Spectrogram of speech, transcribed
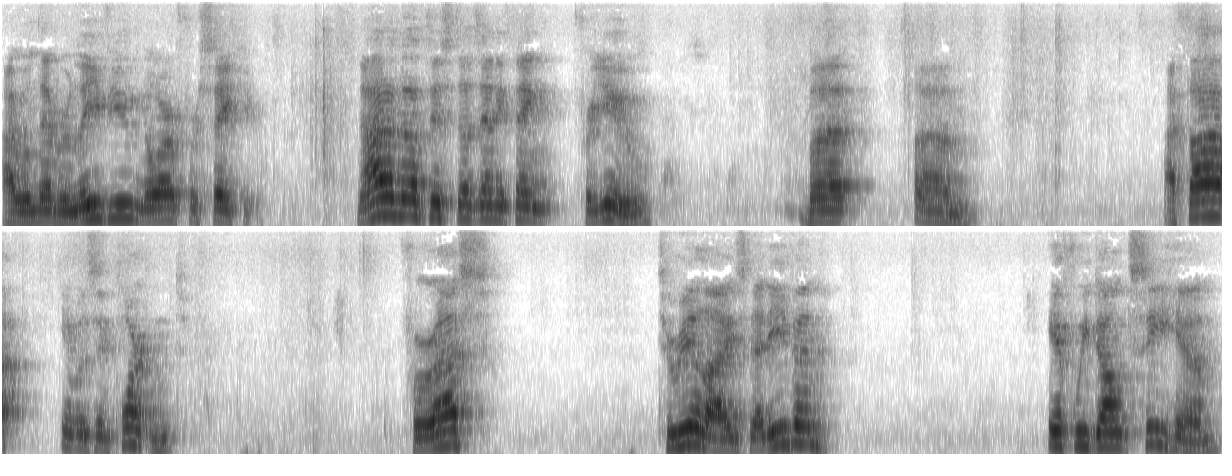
I will never leave you nor forsake you. Now, I don't know if this does anything for you, but um, I thought it was important for us to realize that even if we don't see him,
